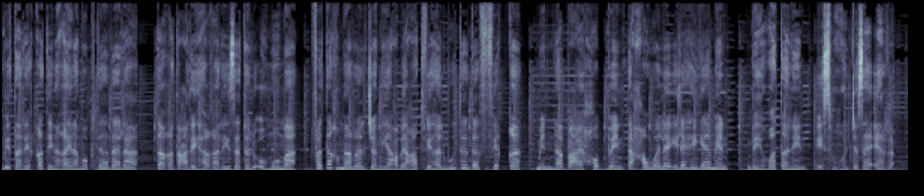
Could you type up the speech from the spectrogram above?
بطريقة غير مبتذلة. طغت عليها غريزة الأمومة فتغمر الجميع بعطفها المتدفق من نبع حب تحول إلى هيام بوطن اسمه الجزائر.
